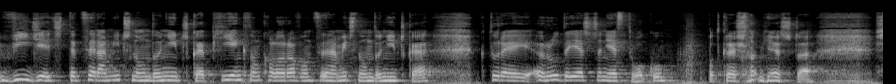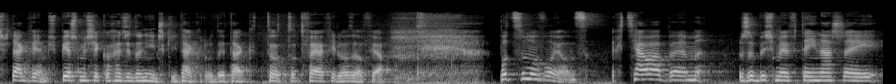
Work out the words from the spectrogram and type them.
widzieć tę ceramiczną doniczkę, piękną, kolorową ceramiczną doniczkę, której rudy jeszcze nie stłukł. Podkreślam jeszcze. Tak wiem, śpieszmy się kochać doniczki. Tak, rudy, tak. To, to twoja filozofia. Podsumowując, chciałabym, żebyśmy w tej naszej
